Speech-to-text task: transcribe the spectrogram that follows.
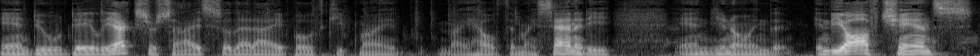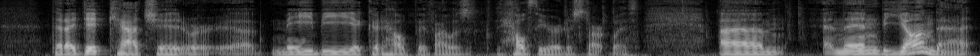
and do daily exercise so that I both keep my my health and my sanity. And you know, in the in the off chance that I did catch it, or uh, maybe it could help if I was healthier to start with. Um, and then beyond that,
